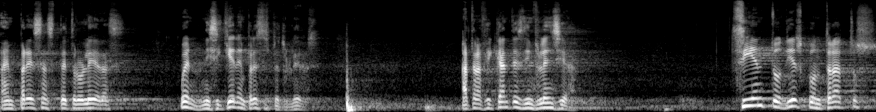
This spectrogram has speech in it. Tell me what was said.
a empresas petroleras, bueno, ni siquiera empresas petroleras, a traficantes de influencia. 110 contratos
